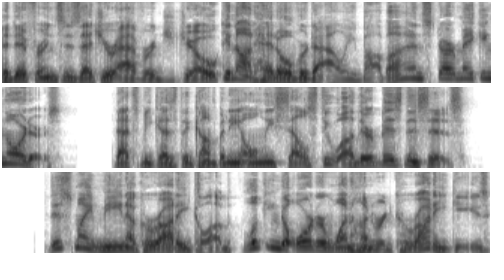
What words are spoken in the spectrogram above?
The difference is that your average Joe cannot head over to Alibaba and start making orders. That's because the company only sells to other businesses. This might mean a karate club looking to order 100 karate gis,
